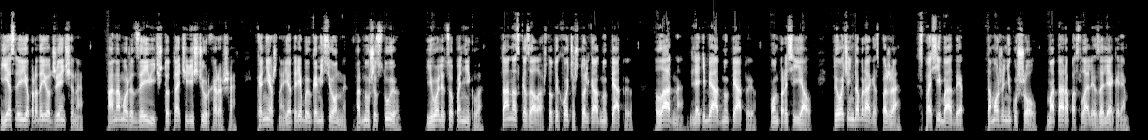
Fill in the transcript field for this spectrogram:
Если ее продает женщина, она может заявить, что та чересчур хороша. Конечно, я требую комиссионных. Одну шестую?» Его лицо поникло. Тана сказала, что ты хочешь только одну пятую. Ладно, для тебя одну пятую. Он просиял. Ты очень добра, госпожа. Спасибо, адепт. Таможенник ушел. Матара послали за лекарем.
